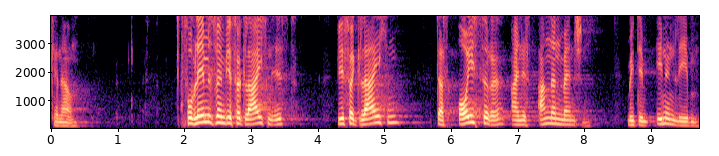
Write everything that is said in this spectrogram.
Genau. Das Problem ist, wenn wir vergleichen, ist, wir vergleichen das Äußere eines anderen Menschen mit dem Innenleben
